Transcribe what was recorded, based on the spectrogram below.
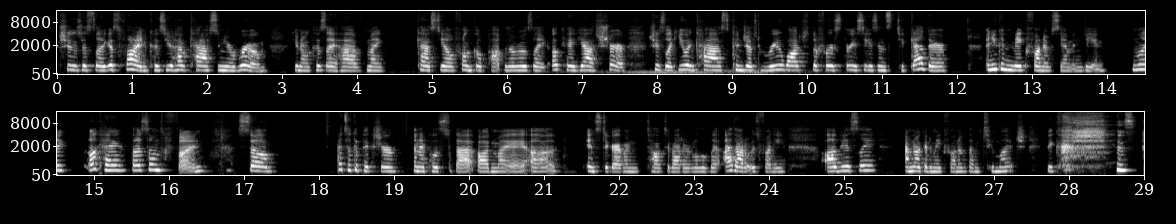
she was just like, it's fine because you have Cass in your room, you know, because I have my Castiel Funko Pop. And I was like, okay, yeah, sure. She's like, you and Cass can just rewatch the first three seasons together and you can make fun of Sam and Dean. I'm like, okay, that sounds fun. So I took a picture and I posted that on my uh, Instagram and talked about it a little bit. I thought it was funny. Obviously, I'm not going to make fun of them too much because is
